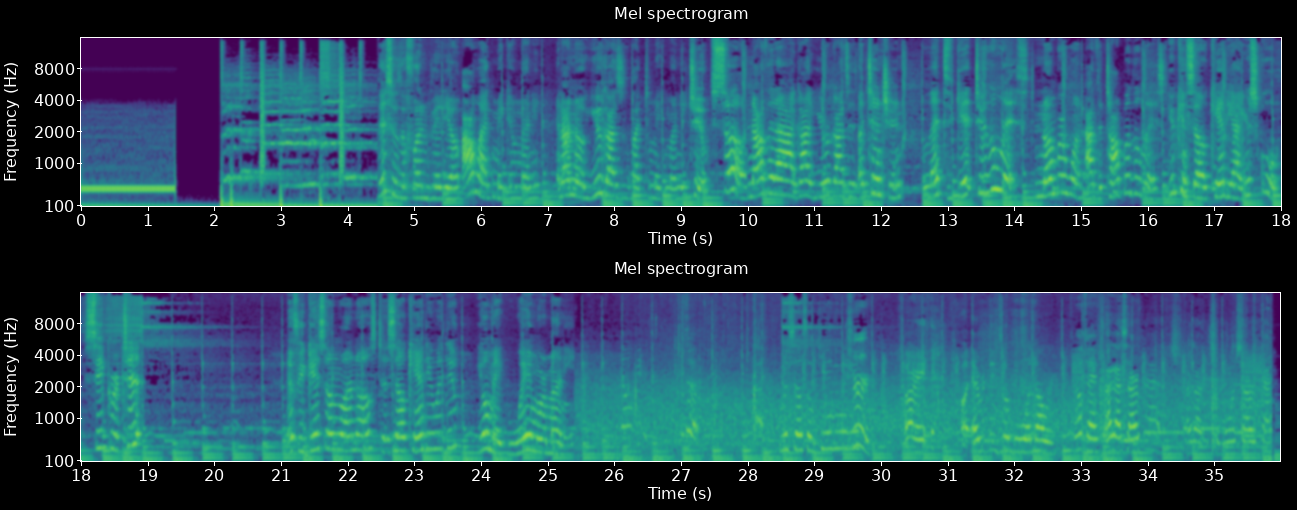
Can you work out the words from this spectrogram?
This is a fun video. I like making money, and I know you guys like to make money too. So, now that I got your guys' attention, let's get to the list. Number one, at the top of the list, you can sell candy at your school. Secret tip, if you get someone else to sell candy with you, you'll make way more money. To sell some candy with Sure. Alright. Uh, everything's gonna be one dollar. Okay. I got Sour Patch. I got some more Sour Patch.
